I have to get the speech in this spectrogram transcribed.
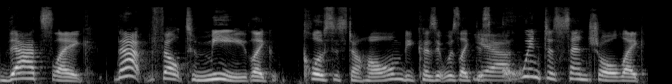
that's like that felt to me like closest to home because it was like this Yeah. quintessential like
